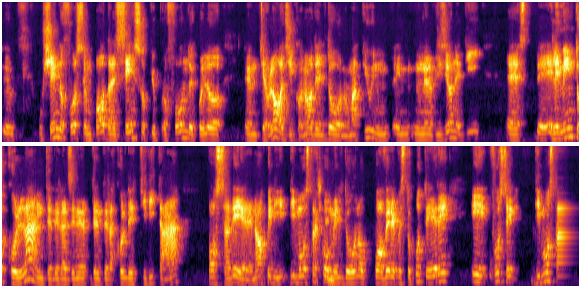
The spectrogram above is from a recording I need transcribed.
eh, uscendo forse un po' dal senso più profondo e quello ehm, teologico no? del dono, ma più in, in una visione di eh, elemento collante della, gener- de- della, collettività possa avere, no? Quindi dimostra sì. come il dono può avere questo potere e forse dimostra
